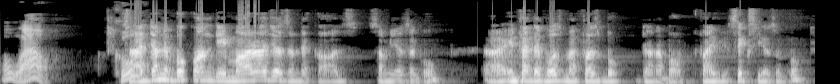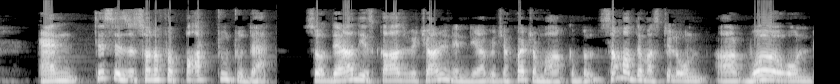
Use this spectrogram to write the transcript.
Oh, wow. Cool. So I'd done a book on the Maharajas and their cars some years ago. Uh, in fact, that was my first book done about five, six years ago. And this is a sort of a part two to that. So there are these cars which are in India, which are quite remarkable. Some of them are still owned, are were owned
